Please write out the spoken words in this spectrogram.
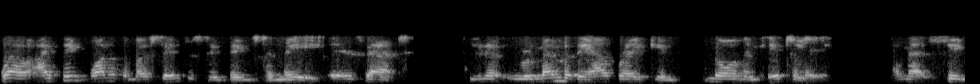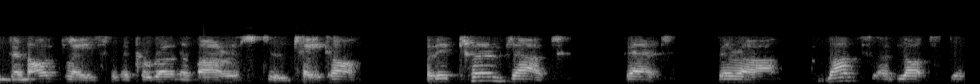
Well, I think one of the most interesting things to me is that, you know, remember the outbreak in northern Italy, and that seemed an odd place for the coronavirus to take off. But it turns out that there are lots and lots of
